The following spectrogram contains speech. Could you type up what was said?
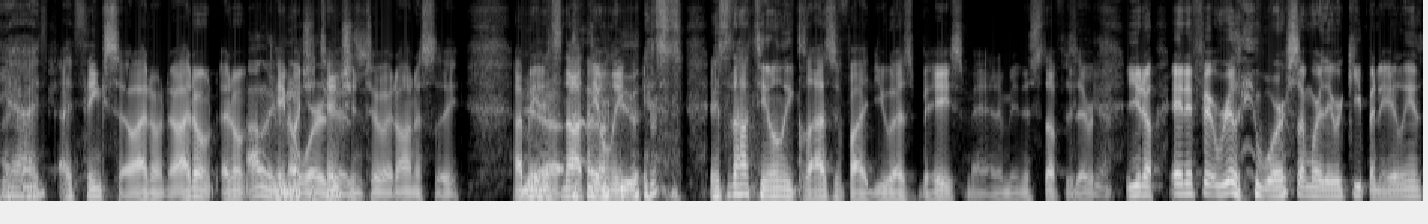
I Yeah, I, think? I, think so. I don't know. I don't. I don't, I don't pay much where it attention to it, honestly. I mean, Yeah, it's not the only. It's it's not the only classified U.S. base, man. I mean, this stuff is every. Yeah. You know, and if it really were somewhere they were keeping aliens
